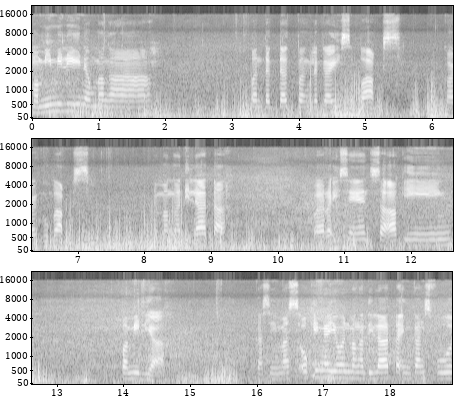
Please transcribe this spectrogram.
Mamimili ng mga pandagdag panglagay sa box, cargo box ng mga dilata para isend sa aking pamilya. Kasi mas okay ngayon mga dilata and canned food,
